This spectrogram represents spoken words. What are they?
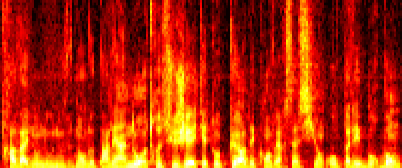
travail dont nous venons de parler, un autre sujet était au cœur des conversations au Palais Bourbon,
